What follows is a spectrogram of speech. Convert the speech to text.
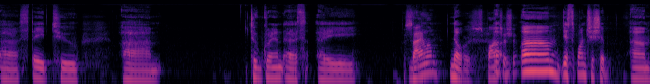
uh, States to um, to grant us a Asylum no or sponsorship? Uh, um, the sponsorship. Um,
